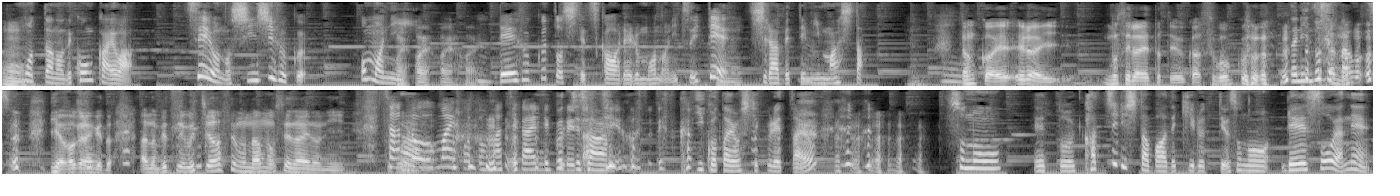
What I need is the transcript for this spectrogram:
うん。思ったので、今回は西洋の紳士服、主に礼服として使われるものについて調べてみました。うんなんかえ、えらい、乗せられたというか、すごく、何載せたあの？いや、わからんけど、あの、別に打ち合わせも何もしてないのに、ちゃんとうまいこと間違えてくれたっていうことですか？いい答えをしてくれたよ。その、えっと、かっちりしたバーで着るっていう、その、礼装やね。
